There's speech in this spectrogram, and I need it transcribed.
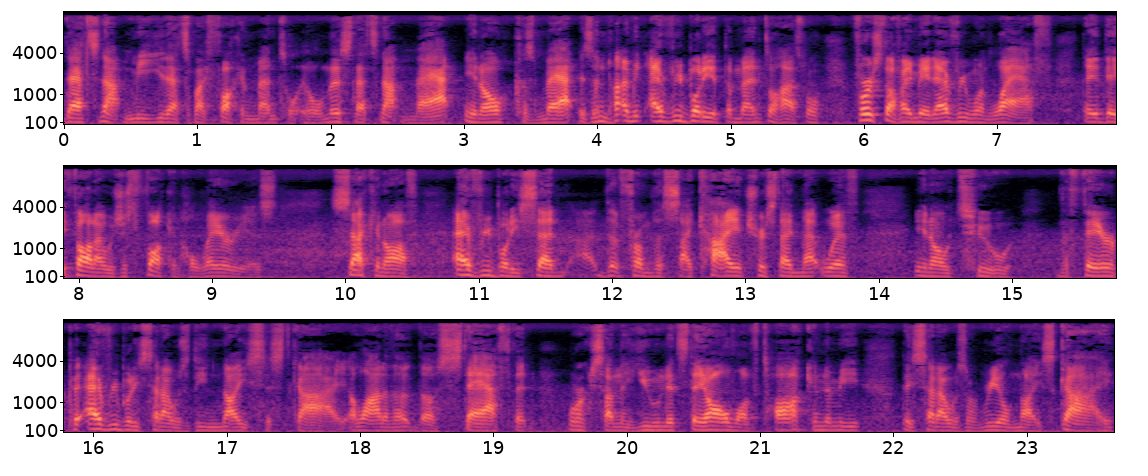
that's not me. That's my fucking mental illness. That's not matt you know because matt is not i mean everybody at the mental hospital first off i made everyone laugh. They, they thought i was just fucking hilarious Second off, everybody said uh, that from the psychiatrist I met with, you know, to the therapist, everybody said I was the nicest guy. A lot of the, the staff that works on the units, they all loved talking to me. They said I was a real nice guy,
